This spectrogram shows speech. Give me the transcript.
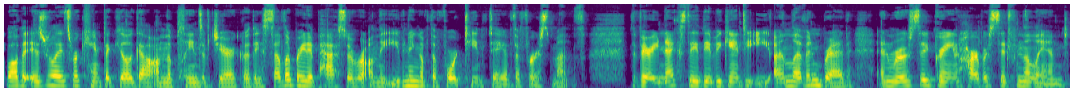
While the Israelites were camped at Gilgal on the plains of Jericho, they celebrated Passover on the evening of the 14th day of the first month. The very next day, they began to eat unleavened bread and roasted grain harvested from the land.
